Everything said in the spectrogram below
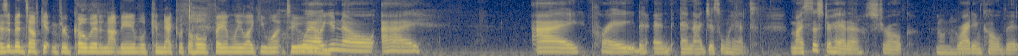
has it been tough getting through COVID and not being able to connect with the whole family like you want to? Well, and- you know, I I prayed and and I just went. My sister had a stroke oh no. right in COVID,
